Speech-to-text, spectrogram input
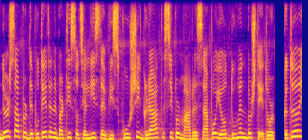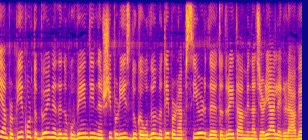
Ndërsa për deputeten e Partisë Socialiste Evis Kushi gratë sipërmarrëse apo jo duhen mbështetur, Këtë janë përpjekur të bëjnë edhe në Kuvendin e Shqipërisë duke u dhënë më tepër hapësirë dhe të drejta menaxheriale grave.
